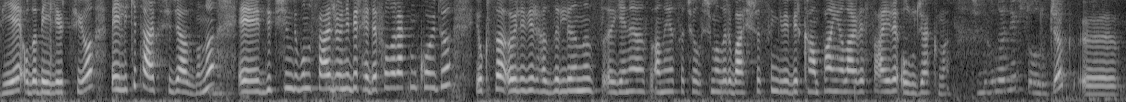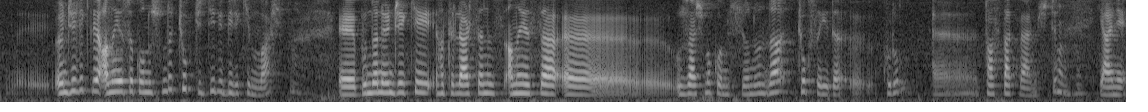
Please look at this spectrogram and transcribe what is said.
diye o da belirtiyor. Belli ki tartışacağız bunu. E, DİP şimdi bunu sadece öne bir hedef olarak mı koydu? Yoksa öyle bir hazırlığınız e, yeni anayasa çalışmaları başlasın gibi bir kampanyalar vesaire olacak mı? Şimdi bunların hepsi olacak. Ee, öncelikle anayasa konusunda çok ciddi bir birikim var. Ee, bundan önceki hatırlarsanız Anayasa e, Uzlaşma Komisyonu'na çok sayıda e, kurum e, taslak vermişti. Yani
